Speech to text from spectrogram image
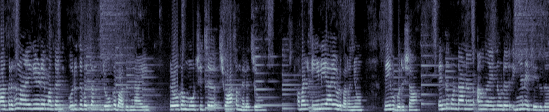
ആ ഗൃഹനായികയുടെ മകൻ ഒരു ദിവസം രോഗബാധിതനായി. രോഗം മൂർച്ഛിച്ച് ശ്വാസം നിലച്ചു. അവൾ ഏലിയായോട് പറഞ്ഞു ദൈവപുരുഷ എന്തുകൊണ്ടാണ് അങ്ങ് എന്നോട് ഇങ്ങനെ ചെയ്തത്?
